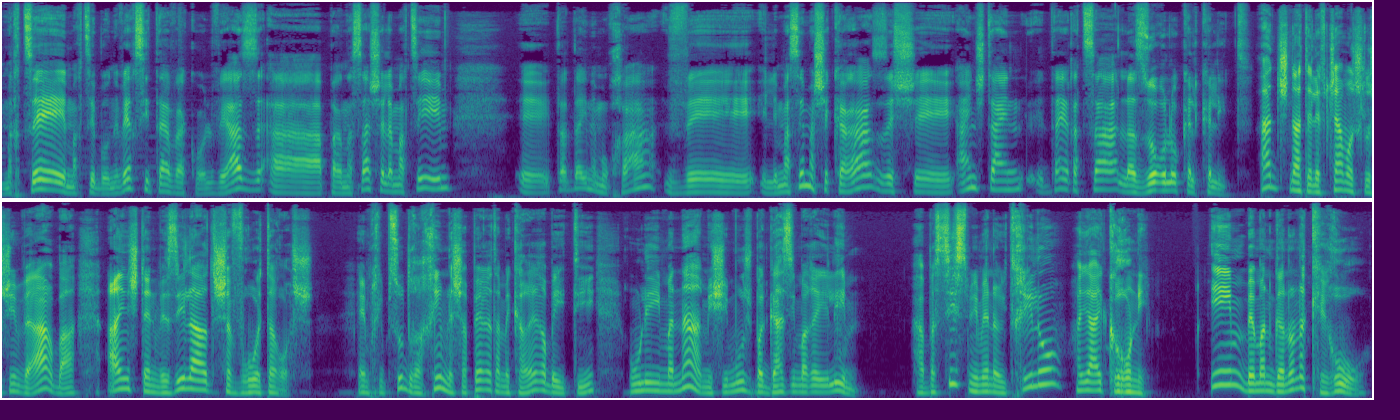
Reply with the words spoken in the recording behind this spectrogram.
מרצה, מרצה באוניברסיטה והכל, ואז הפרנסה של המרצים הייתה די נמוכה, ולמעשה מה שקרה זה שאיינשטיין די רצה לעזור לו כלכלית. עד שנת 1934, איינשטיין וזילארד שברו את הראש. הם חיפשו דרכים לשפר את המקרר הביתי ולהימנע משימוש בגזים הרעילים. הבסיס ממנו התחילו היה עקרוני. אם במנגנון הקירור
